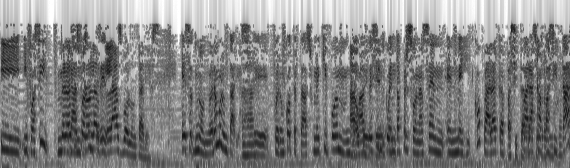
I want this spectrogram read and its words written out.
Y, y, fue así. Pero esas fueron las, las voluntarias. Eso, no, no eran voluntarias. Eh, fueron contratadas un equipo de, Ah, más de ok, 50 personas en, en México. Para capacitar. Para capacitar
